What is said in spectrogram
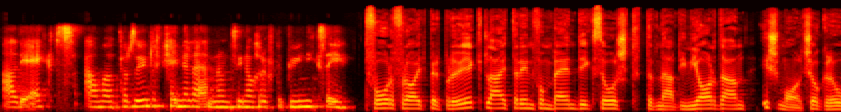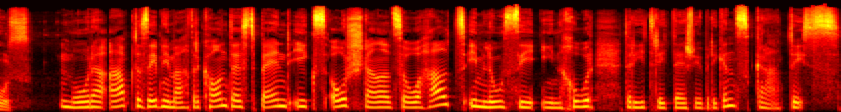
all die Acts auch mal persönlich kennenlernen und sie nachher auf der Bühne sehen. Die Vorfreude bei der Projektleiterin vom Bandix Ost, der Nadine Jordan, ist mal schon gross. Morgen ab der 7. macht der Contest Band X Ost also halt im Lucy in Chur. Der Eintritt ist übrigens gratis.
